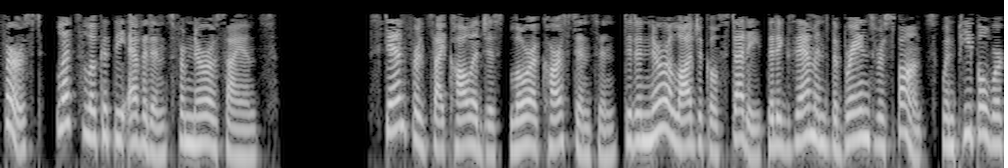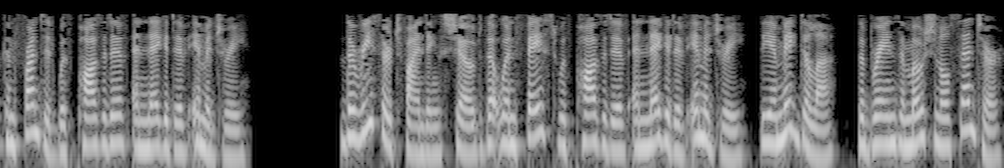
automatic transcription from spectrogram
First, let's look at the evidence from neuroscience. Stanford psychologist Laura Carstensen did a neurological study that examined the brain's response when people were confronted with positive and negative imagery. The research findings showed that when faced with positive and negative imagery, the amygdala, the brain's emotional center,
